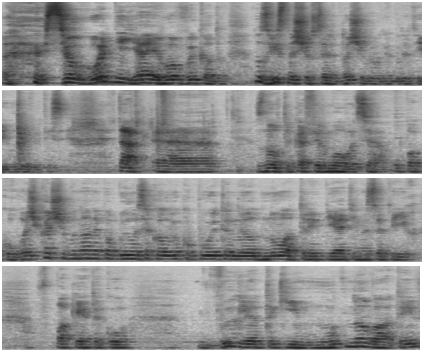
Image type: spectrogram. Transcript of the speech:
сьогодні я його викладу. Ну, звісно, що серед ночі ви не будете його дивитись. Так, е- знов така фірмова ця упаковочка, щоб вона не побилася, коли ви купуєте не одну, а три-п'ять і несете їх в пакетику. Вигляд такий мутноватий.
